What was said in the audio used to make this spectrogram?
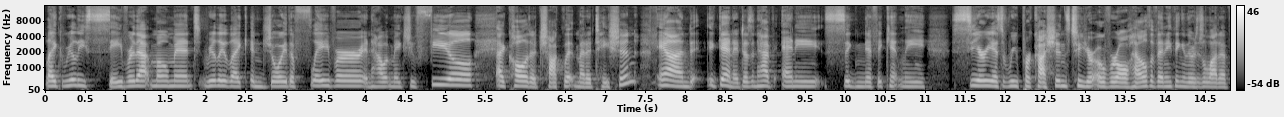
Like, really savor that moment, really like enjoy the flavor and how it makes you feel. I call it a chocolate meditation. And again, it doesn't have any significantly serious repercussions to your overall health. If anything, there's a lot of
